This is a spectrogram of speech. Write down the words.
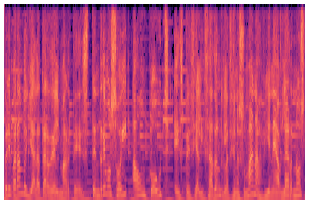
Preparando ya la tarde del martes, tendremos hoy a un coach especializado en relaciones humanas. Viene a hablarnos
